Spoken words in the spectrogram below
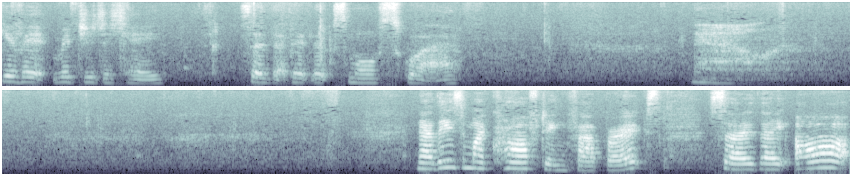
give it rigidity so that it looks more square. Now Now these are my crafting fabrics, so they are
